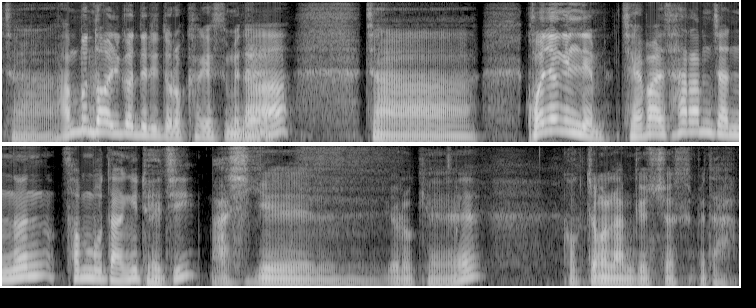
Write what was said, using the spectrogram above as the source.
자, 한 분 더 읽어드리도록 하겠습니다. 네. 자, 권영일님, 제발 사람 잡는 선무당이 되지 마시길. 이렇게 걱정을 남겨주셨습니다.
